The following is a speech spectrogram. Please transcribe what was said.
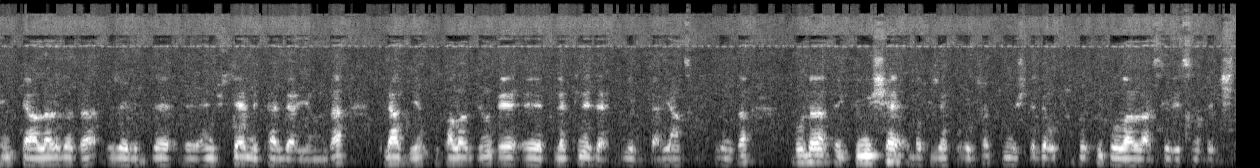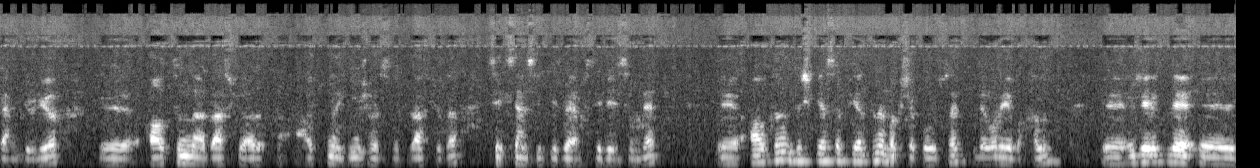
emtialarda da özellikle e, endüstriyel metaller yanında pladyum, paladyum ve e, platine de miktar yansımış durumda. Burada e, gümüşe bakacak olursak, gümüşte de 39 dolarlar seviyesinde işlem görüyor. E, altınla rasyo, altınla gümüş arasındaki rasyoda 88 dolar seviyesinde. E, altının dış piyasa fiyatına bakacak olursak, bir de oraya bakalım. E, özellikle e,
